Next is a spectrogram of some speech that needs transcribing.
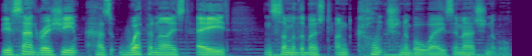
the Assad regime has weaponized aid in some of the most unconscionable ways imaginable.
